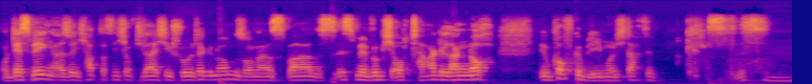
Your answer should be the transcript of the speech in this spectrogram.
Und deswegen, also ich habe das nicht auf die leichte Schulter genommen, sondern es war, es ist mir wirklich auch tagelang noch im Kopf geblieben und ich dachte, krass, das ist, mhm.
